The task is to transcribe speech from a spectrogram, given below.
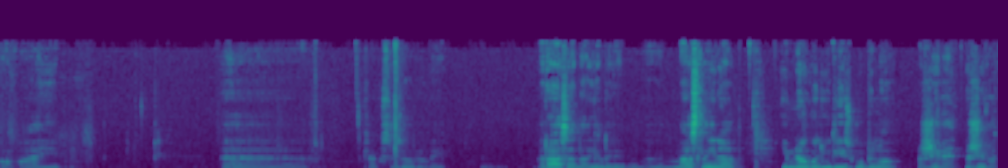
ovaj, uh, kako se zove ovaj, rasada ili maslina i mnogo ljudi izgubilo žive, život.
